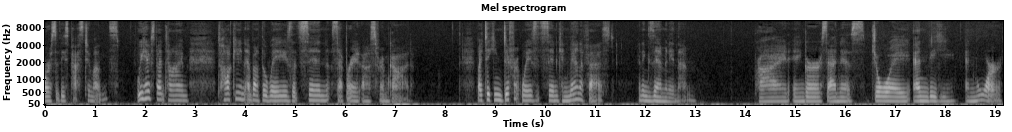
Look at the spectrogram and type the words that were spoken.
Course of these past two months, we have spent time talking about the ways that sin separate us from God. By taking different ways that sin can manifest and examining them pride, anger, sadness, joy, envy, and more.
